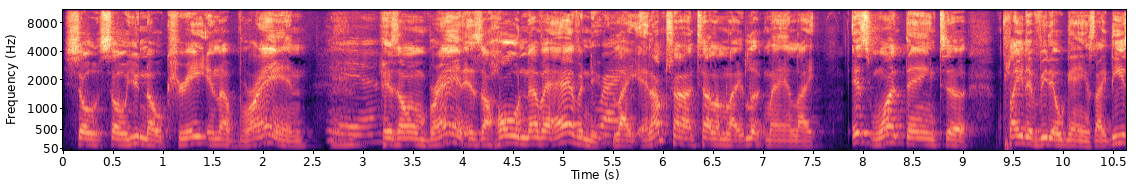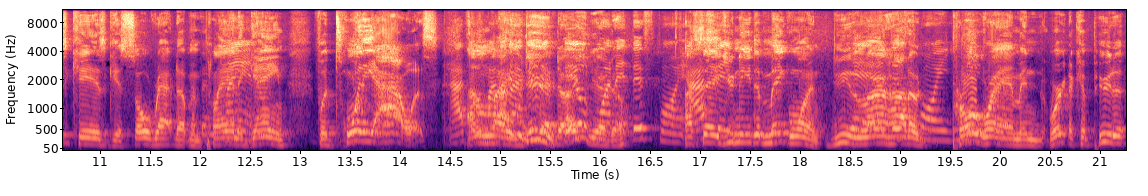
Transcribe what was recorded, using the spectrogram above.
So so you know, creating a brand, Yeah. his own brand is a whole nother avenue. Right. Like, and I'm trying to tell him like, look, man, like it's one thing to play the video games. Like these kids get so wrapped up in playing, the playing game for 20 hours. I told I'm my like, son dude, to build one at this point. I said you need to make one. You need to learn how to point, program and work the computer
